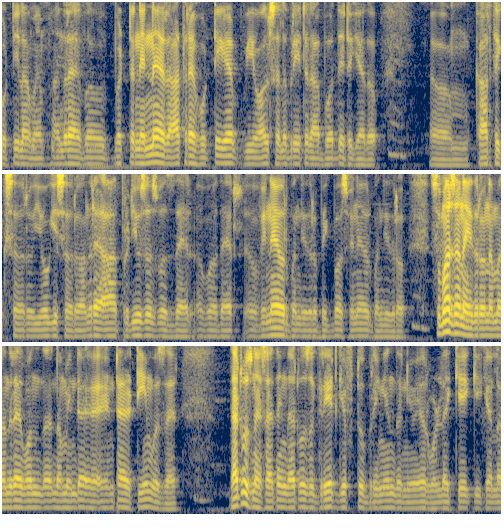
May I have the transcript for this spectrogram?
ಕೊಟ್ಟಿಲ್ಲ ಮ್ಯಾಮ್ ಅಂದರೆ ಬಟ್ ನಿನ್ನೆ ರಾತ್ರಿ ಹೊಟ್ಟಿಗೆ we all celebrated a birthday together Karthik sir Yogi sir ಅಂದರೆ ಆ producers was there there Vinay ಅವ್ರು ಬಂದಿದ್ರು ಬಿಗ್ ಬಾಸ್ ವಿನಯ್ ಅವ್ರು ಬಂದಿದ್ರು. ಸುಮಾರು ಜನ ಇದ್ದರು ನಮ್ಮ ಅಂದರೆ ಒಂದು ನಮ್ಮ ಇಂಡ entire team was there that was nice I think that was a great gift to bring in the new year ಒಳ್ಳೆ ಕೇಕ್ ಗೀಕೆಲ್ಲ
